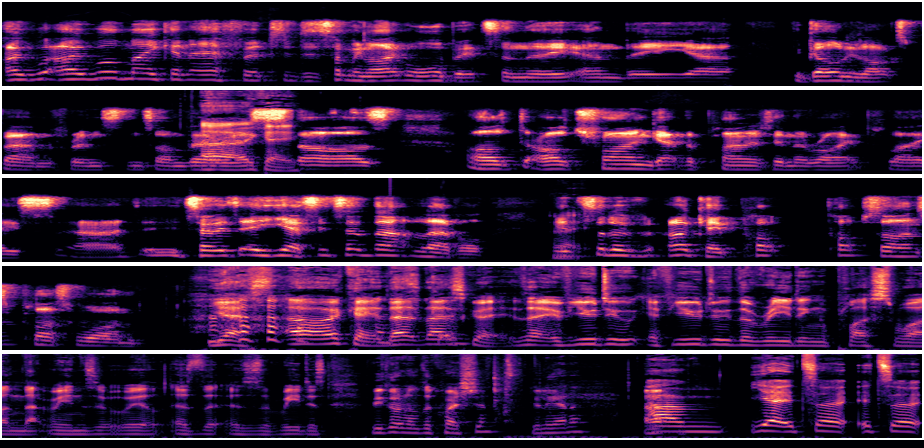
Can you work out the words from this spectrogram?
I, I will make an effort to do something like orbits and the and the uh, the Goldilocks band, for instance, on various okay. stars. I'll I'll try and get the planet in the right place. Uh, so it's yes, it's at that level. Right. It's sort of okay, pop pop science plus one. Yes. Oh, okay. that, that's great. So if you do if you do the reading plus one, that means it will as the as the readers. Have you got another question, Juliana? Uh, um, yeah, it's a it's a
